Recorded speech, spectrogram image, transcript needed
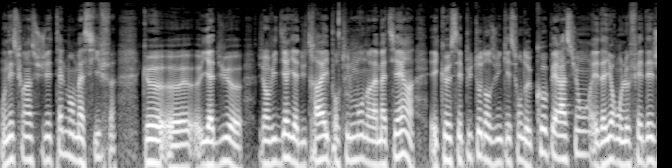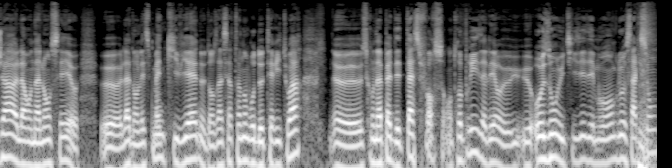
on est sur un sujet tellement massif que euh, il y a du, euh, j'ai envie de dire, il y a du travail pour tout le monde en la matière et que c'est plutôt dans une question de coopération. Et d'ailleurs, on le fait déjà. Là, on a lancé, là, dans les semaines qui viennent, dans un certain nombre de territoires, ce qu'on appelle des task force entreprises. Allez, osons utiliser des mots anglo-saxons,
